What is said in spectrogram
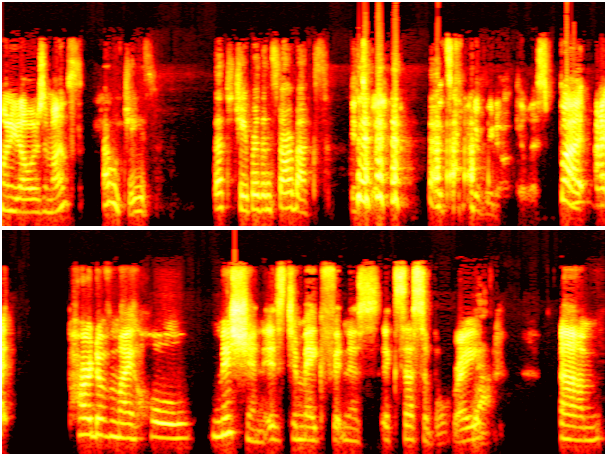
$20 a month. Oh, geez. That's cheaper than Starbucks. It's, it's kind of ridiculous. But I, part of my whole mission is to make fitness accessible, right? Yeah. Um,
